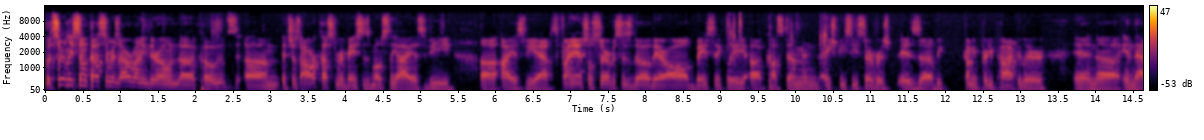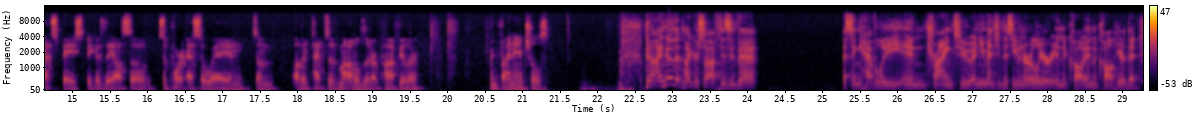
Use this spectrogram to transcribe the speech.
But certainly, some customers are running their own uh, codes. Um, it's just our customer base is mostly ISV. Uh, ISV apps. Financial services, though, they're all basically uh, custom, and HPC servers is uh, be- becoming pretty popular in uh, in that space because they also support SOA and some other types of models that are popular in financials. Now, I know that Microsoft is investing heavily in trying to, and you mentioned this even earlier in the call in the call here that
